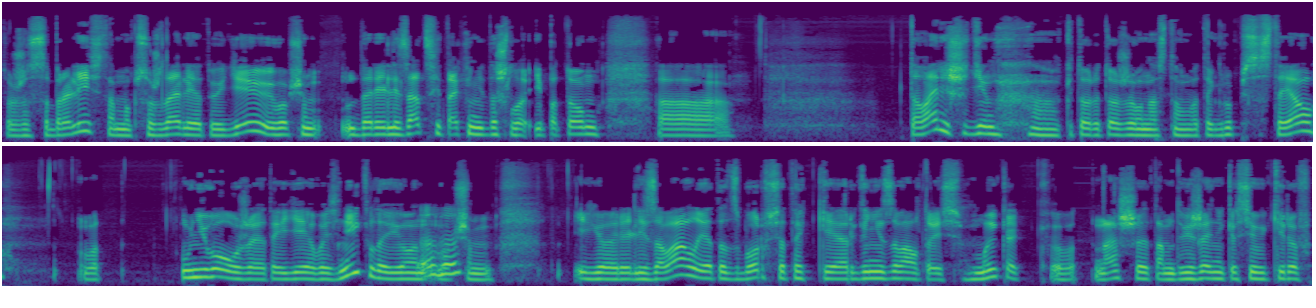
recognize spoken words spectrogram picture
тоже собрались, там обсуждали эту идею, и, в общем, до реализации так и не дошло. И потом э, товарищ один, э, который тоже у нас там в этой группе состоял, вот у него уже эта идея возникла, и он, Ага. в общем, ее реализовал, и этот сбор все-таки организовал. То есть мы, как вот, наше там движение «Красивый Киров»,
